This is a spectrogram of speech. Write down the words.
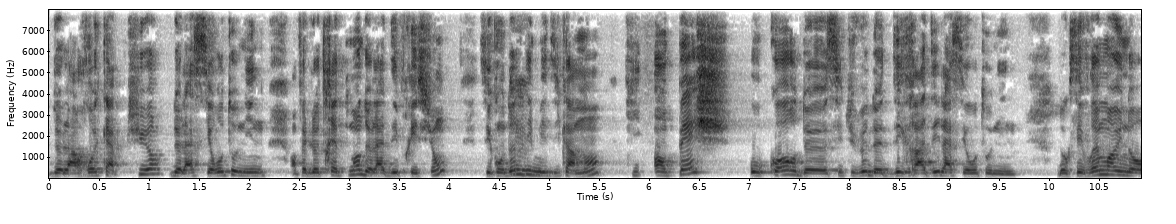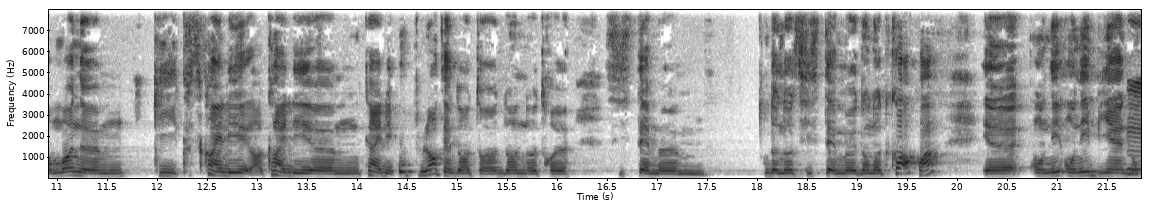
de la recapture de la sérotonine. En fait, le traitement de la dépression, c'est qu'on donne mm. des médicaments qui empêchent au corps de, si tu veux, de dégrader la sérotonine. Donc c'est vraiment une hormone euh, qui, quand elle est, quand elle est, euh, quand elle est opulente hein, dans, dans notre système euh, dans notre système, dans notre corps, quoi. Euh, on est, on est bien. Donc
